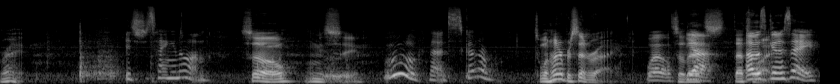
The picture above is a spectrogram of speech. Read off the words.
Right. It's just hanging on. So let me see. Ooh, that's got a It's 100% rye. whoa. So yeah. that's- that's I was why. gonna say,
